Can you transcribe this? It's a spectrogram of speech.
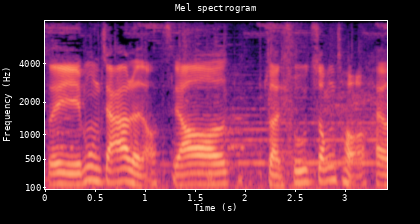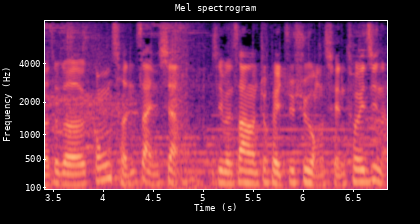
所以孟加拉人哦，只要转出中投，还有这个攻城战象，基本上就可以继续往前推进了。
